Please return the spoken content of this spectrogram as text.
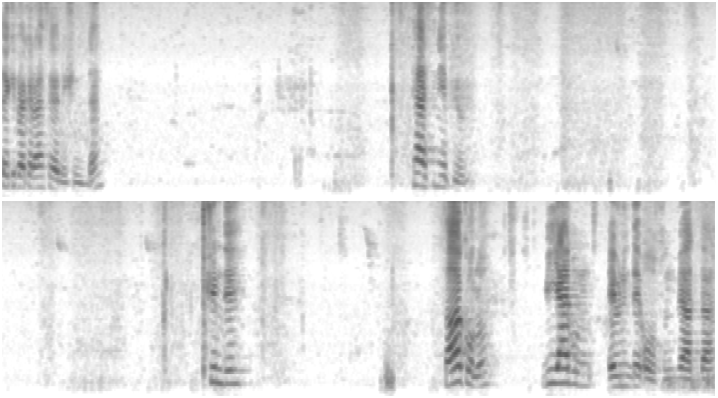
8'e kadar sayın şimdiden. Tersini yapıyoruz. Şimdi sağ kolu bir yer bulun evinde olsun veyahut da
